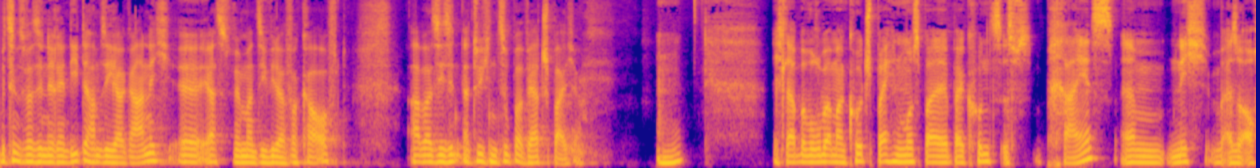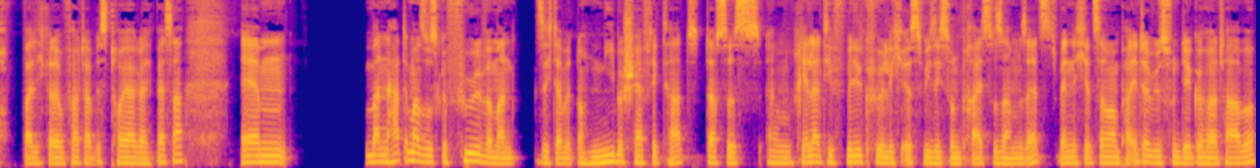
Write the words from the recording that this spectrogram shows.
beziehungsweise eine Rendite haben sie ja gar nicht, äh, erst wenn man sie wieder verkauft. Aber sie sind natürlich ein super Wertspeicher. Mhm. Ich glaube, worüber man kurz sprechen muss bei, bei Kunst ist Preis. Ähm, nicht, also auch, weil ich gerade gefragt habe, ist teuer gleich besser. Ähm, man hat immer so das Gefühl, wenn man sich damit noch nie beschäftigt hat, dass es ähm, relativ willkürlich ist, wie sich so ein Preis zusammensetzt. Wenn ich jetzt aber ein paar Interviews von dir gehört habe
